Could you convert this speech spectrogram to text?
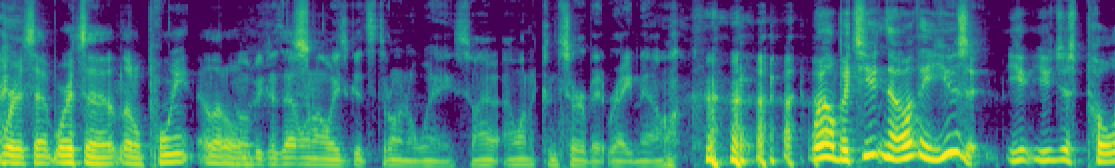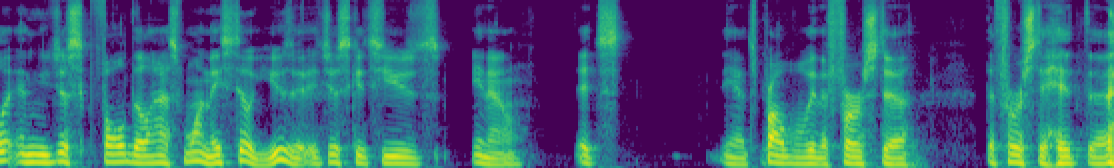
where it's a where it's a little point a little Well, because that one always gets thrown away, so I, I want to conserve it right now. Well, but you know they use it. You you just pull it and you just fold the last one. They still use it. It just gets used. You know, it's yeah, it's probably the first to the first to hit the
